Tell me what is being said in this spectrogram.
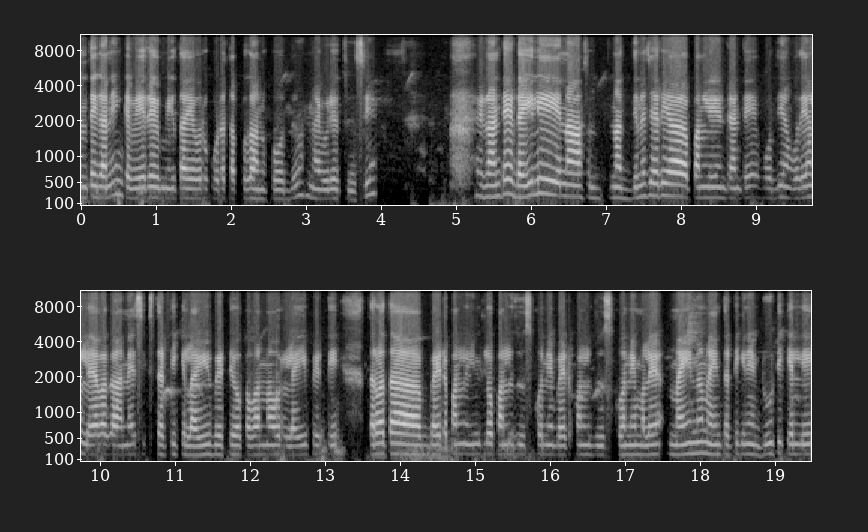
అంతేగాని ఇంకా వేరే మిగతా ఎవరు కూడా తప్పుగా అనుకోవద్దు నా వీడియో చూసి. ఇలా అంటే డైలీ నా అసలు నా దినచర్య పనులు ఏంటంటే ఉదయం ఉదయం లేవగానే సిక్స్ థర్టీకి లైవ్ పెట్టి ఒక వన్ అవర్ లైవ్ పెట్టి తర్వాత బయట పనులు ఇంట్లో పనులు చూసుకొని బయట పనులు చూసుకొని మళ్ళీ నైన్ నైన్ థర్టీకి నేను డ్యూటీకి వెళ్ళి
